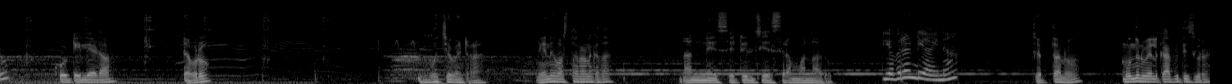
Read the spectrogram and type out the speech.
మీరు కోటి లేడా ఎవరు? నువ్వు వచ్చావేంట్రా నేనే వస్తానాను కదా. నన్నే సెటిల్ చేసి రమ్మన్నారు. ఎవరండి ఆయన? చెప్తాను. ముందు నువ్వు వెళ్ళి కాఫీ తీసుకురా.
